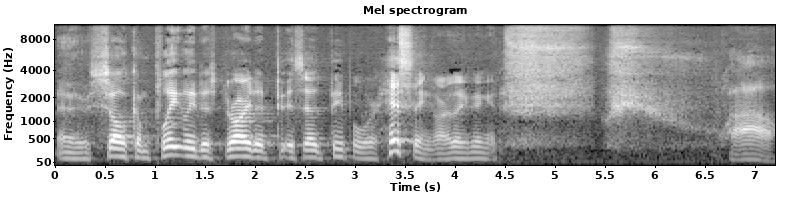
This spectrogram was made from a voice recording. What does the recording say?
And it was so completely destroyed, it, it says people were hissing, or they thinking, wow,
